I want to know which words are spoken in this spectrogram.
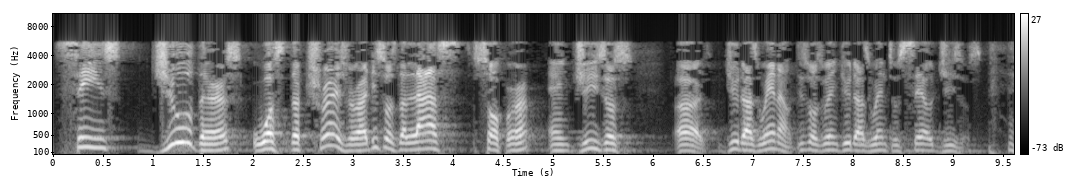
Since Judas was the treasurer, this was the last supper, and Jesus, uh, Judas went out. This was when Judas went to sell Jesus.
